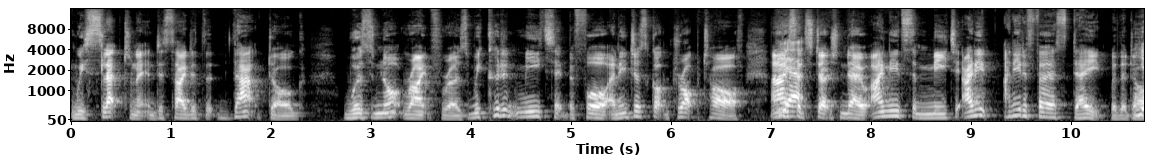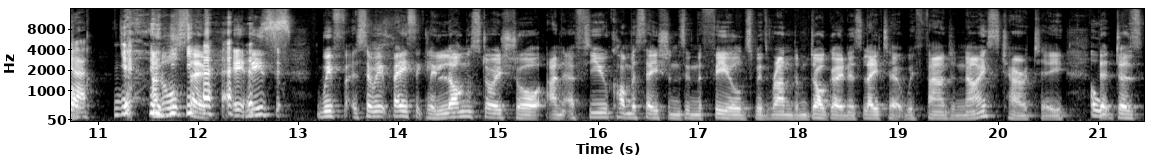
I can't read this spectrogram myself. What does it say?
we slept on it and decided that that dog was not right for us. We couldn't meet it before, and he just got dropped off. And Yeah. I said to Dutch, "No, I need some meeting. I need, I need a first date with a dog." Yeah. Yeah. And also, it needs. We've so it basically, long story short, and a few conversations in the fields with random dog owners later, we found a nice charity Oh. that does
